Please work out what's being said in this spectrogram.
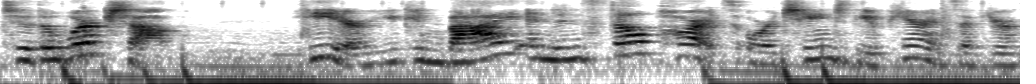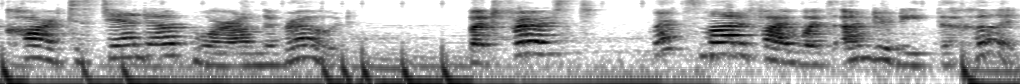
To the workshop. Here, you can buy and install parts or change the appearance of your car to stand out more on the road. But first, let's modify what's underneath the hood.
